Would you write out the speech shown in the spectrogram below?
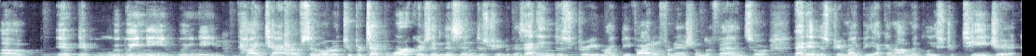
uh, if, if we need we need high tariffs in order to protect workers in this industry because that industry might be vital for national defense or that industry might be economically strategic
